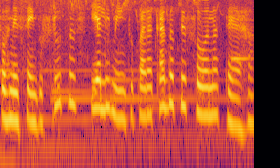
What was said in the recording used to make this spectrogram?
fornecendo frutas e alimento para cada pessoa na terra.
